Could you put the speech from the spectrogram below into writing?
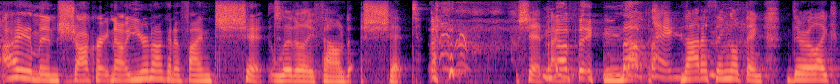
I am in shock right now. You're not going to find shit. Literally found shit. shit. I- Nothing. not- Nothing. Not a single thing. They're like,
